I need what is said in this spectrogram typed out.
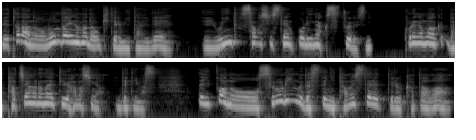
えただ、あの、問題がまだ起きてるみたいで、え Windows Subsystem for Linux 2ですね。これがまだ立ち上がらないという話が出ています。で一方、あの、スローリングですでに試してれてる方は、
